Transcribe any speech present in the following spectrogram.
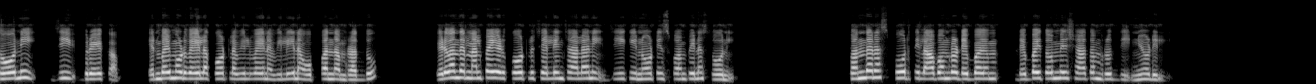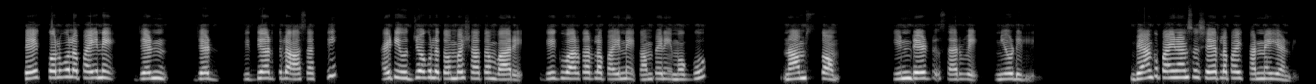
సోనీ జీ బ్రేకప్. ఎనభై మూడు వేల కోట్ల విలువైన విలీన ఒప్పందం రద్దు. ఏడు వందల నలభై ఏడు కోట్లు చెల్లించాలని జీకి నోటీస్ పంపిన సోనీ. స్పందన స్ఫూర్తి లాభంలో డెబ్బై డెబ్బై తొమ్మిది శాతం వృద్ధి న్యూఢిల్లీ. టేక్ కొలువులపైనే జెన్ జెడ్ విద్యార్థుల ఆసక్తి. ఐటీ ఉద్యోగుల తొంభై శాతం వారే. గిగ్ వర్కర్లపైనే కంపెనీ మొగ్గు. Nasscom Indeed survey New Delhi. Bank finance షేర్లపై కన్నెయ్యండి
